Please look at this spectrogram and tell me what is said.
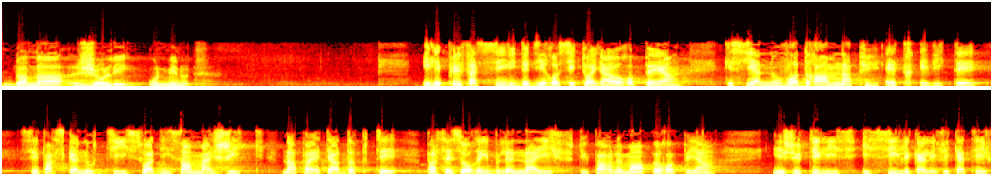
Minut. Il est plus facile de dire aux citoyens européens que si un nouveau drame n'a pu être évité, c'est parce qu'un outil soi-disant magique n'a pas été adopté par ces horribles naïfs du Parlement européen et j'utilise ici le qualificatif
